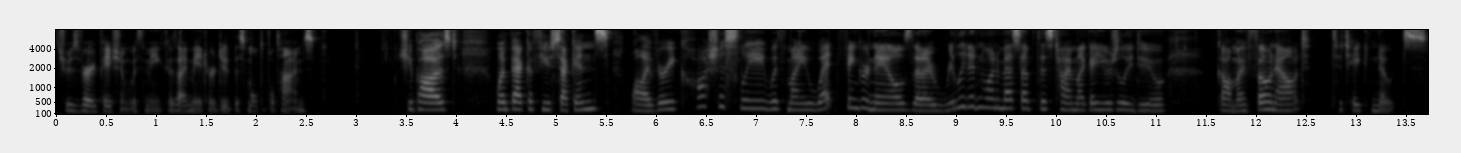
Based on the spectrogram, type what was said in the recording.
She was very patient with me because I made her do this multiple times. She paused, went back a few seconds, while I very cautiously, with my wet fingernails that I really didn't want to mess up this time like I usually do, got my phone out to take notes.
